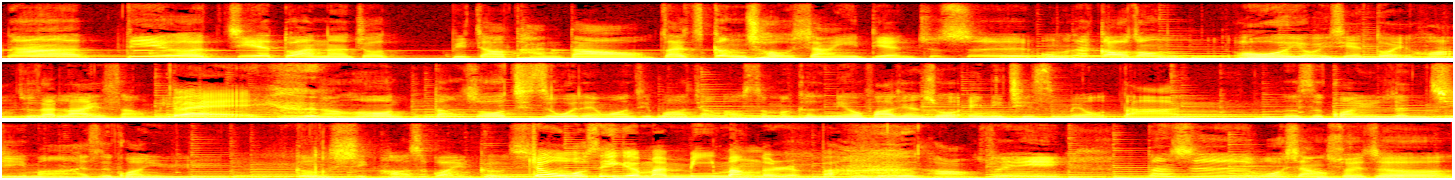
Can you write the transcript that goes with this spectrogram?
那第二个阶段呢，就比较谈到再更抽象一点，就是我们在高中偶尔有一些对话，就在 LINE 上面。。对，然后当时候其实我有点忘记不知道讲到什么，可是你有发现说，哎，你其实没有答案，那是关于人际吗？还是关于个性？好像是关于个性。就我是一个蛮迷茫的人吧。好，所以，但是我想随着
